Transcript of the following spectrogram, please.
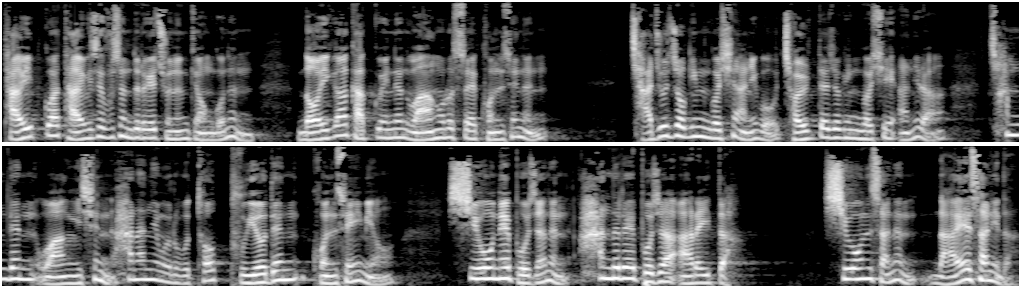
다윗과 다윗의 후손들에게 주는 경고는 너희가 갖고 있는 왕으로서의 권세는 자주적인 것이 아니고 절대적인 것이 아니라 참된 왕이신 하나님으로부터 부여된 권세이며 시온의 보좌는 하늘의 보좌 아래 있다. 시온산은 나의 산이다.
